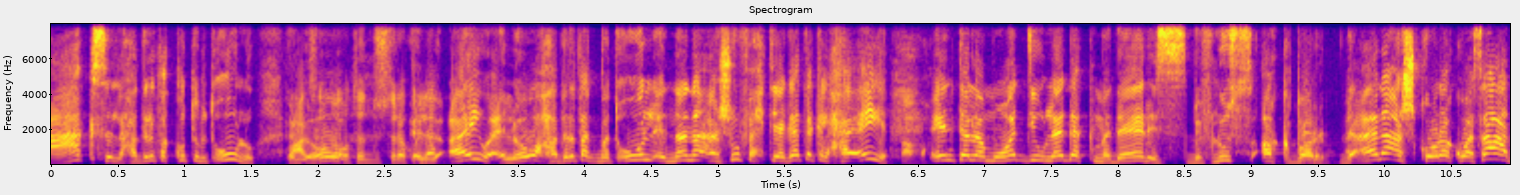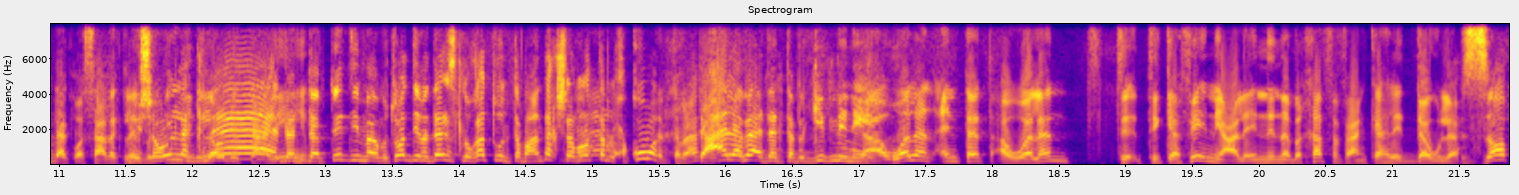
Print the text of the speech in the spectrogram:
عكس اللي حضرتك كنت بتقوله وعكس الضوابط الدستورية كلها. اللي أيوه اللي هو حضرتك بتقول إن أنا أشوف احتياجاتك الحقيقية طبعا. أنت لما مودي ولادك مدارس بفلوس أكبر ده أنا أشكرك وأساعدك وأساعدك لأن مش هقول لك لا ده. أنت بتدي ما بتودي مدارس لغات وأنت ما عندكش مرتب الحكومة. تعالى بقى ده أنت بتجيب منين اولا أنت اولا تكافئني على ان أنا بخفف عن كاهل الدولة بالظبط.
